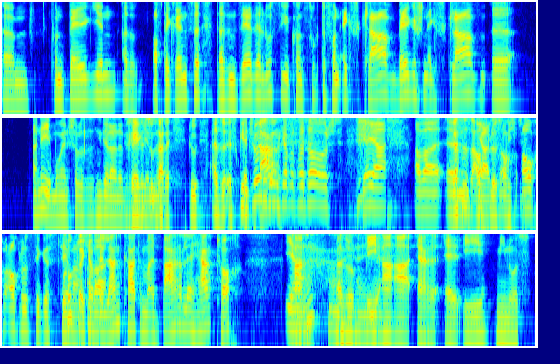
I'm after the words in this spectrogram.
ähm, von Belgien, also auf der Grenze, da sind sehr, sehr lustige Konstrukte von Exklaven, belgischen Exklaven, äh, Ach nee, Moment, ich glaube, das ist Niederlande. Redest du ne? gerade, du, also es gibt Entschuldigung, ich habe was vertauscht. Ja, ja, aber ähm, Das ist auch ja, lustig. auch, auch, auch lustiges Thema. guckt euch auf der Landkarte mal Barle Hertog ja, an, also ah, ja, ja. B-A-A-R-L-E minus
